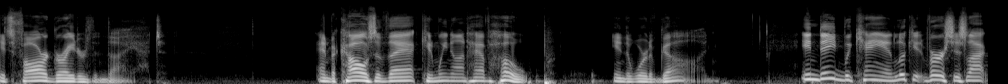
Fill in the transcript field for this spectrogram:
It's far greater than that. And because of that, can we not have hope in the Word of God? Indeed, we can. Look at verses like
